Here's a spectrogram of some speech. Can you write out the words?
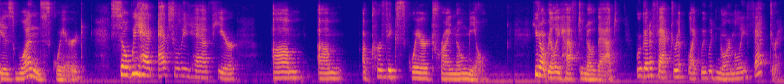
is 1 squared. So we actually have here um, um, a perfect square trinomial. You don't really have to know that. We're going to factor it like we would normally factor it.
